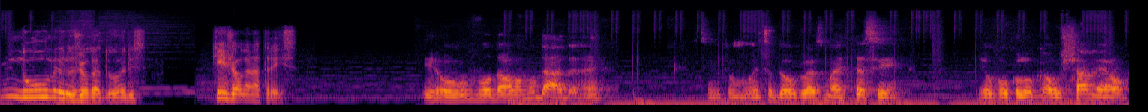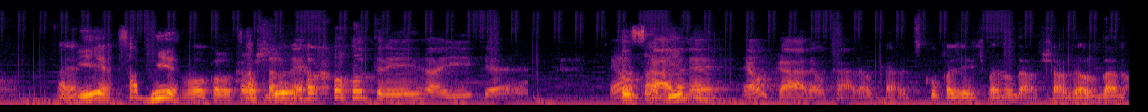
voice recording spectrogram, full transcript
inúmeros jogadores. Quem joga na 3? Eu vou dar uma mudada, né? Sinto muito, Douglas, mas assim, eu vou colocar o Chanel. Né? Sabia, né? sabia. Vou colocar sabia. o Chanel como 3 aí, que é. É eu o sabia. cara, né? É o cara, é o cara, é o cara. Desculpa, gente, mas não dá. O Chanel não dá, não.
